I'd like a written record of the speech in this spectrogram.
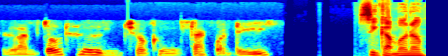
làm tốt hơn cho công tác quản lý. Xin cảm ơn ông.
